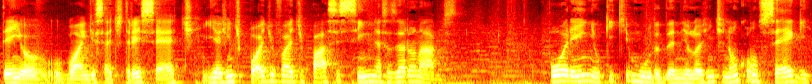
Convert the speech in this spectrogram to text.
tem o, o Boeing 737, e a gente pode voar de passe sim nessas aeronaves. Porém, o que, que muda, Danilo? A gente não consegue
